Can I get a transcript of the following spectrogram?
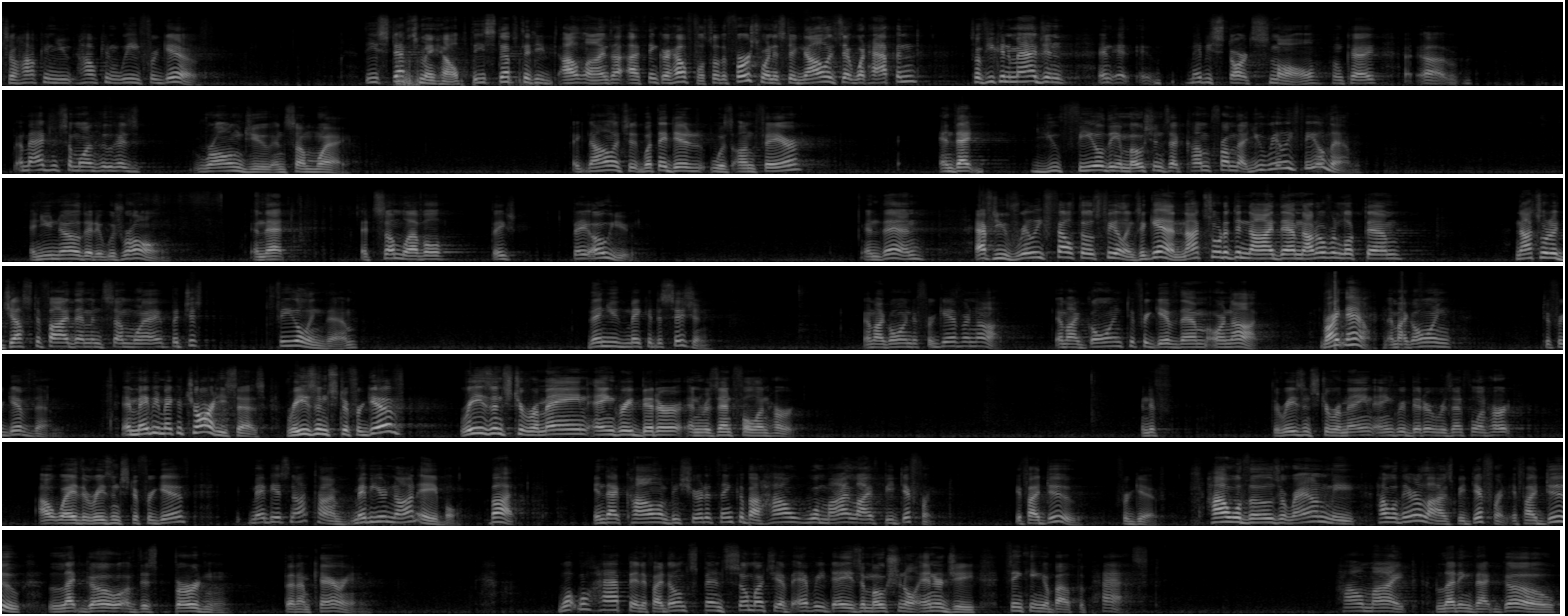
So how can you how can we forgive? These steps may help. These steps that he outlines, I, I, think, are helpful. So the first one is to acknowledge that what happened. So if you can imagine, and, maybe start small, okay? Uh, imagine someone who has wronged you in some way. Acknowledge that what they did was unfair and that you feel the emotions that come from that. You really feel them. And you know that it was wrong and that at some level They, they owe you. And then, after you've really felt those feelings, again, not sort of denied them, not overlooked them, not sort of justified them in some way, but just feeling them, then you make a decision. Am I going to forgive or not? Am I going to forgive them or not? Right now, am I going to forgive them? And maybe make a chart, he says. Reasons to forgive, reasons to remain angry, bitter, and resentful and hurt. And if the reasons to remain angry, bitter, resentful, and hurt outweigh the reasons to forgive, maybe it's not time. Maybe you're not able. But in that column, be sure to think about how will my life be different if I do forgive? How will those around me, how will their lives be different if I do let go of this burden that I'm carrying? What will happen if I don't spend so much of every day's emotional energy thinking about the past? How might letting that go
